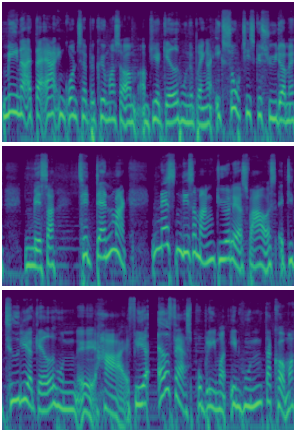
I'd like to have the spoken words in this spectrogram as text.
mener, at der er en grund til at bekymre sig om, om de her gadehunde bringer eksotiske sygdomme med sig til Danmark. Næsten lige så mange dyrlæger svarer også, at de tidligere gadehunde øh, har flere adfærdsproblemer end hunde, der kommer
